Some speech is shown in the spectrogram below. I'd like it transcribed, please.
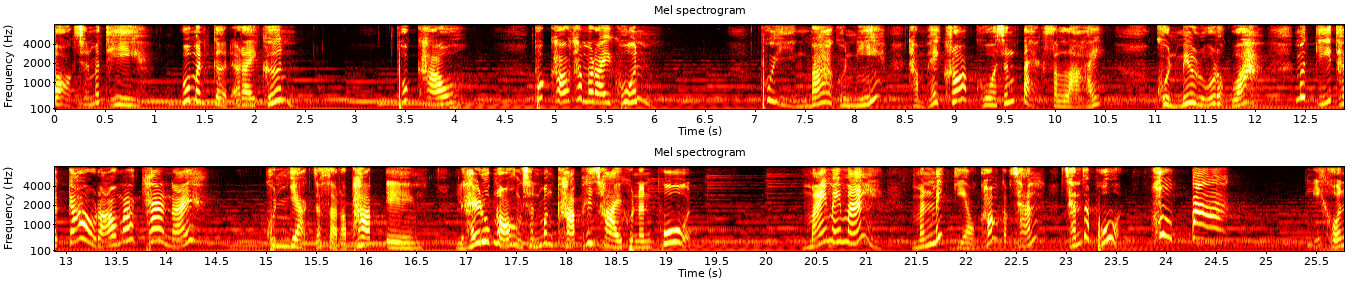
บอกฉันมาทีว่ามันเกิดอะไรขึ้น พวกเขา พวกเขาทำอะไรคุณ ผู้หญิงบ้าคนนี้ทำให้ครอบครัวฉันแตกสลาย คุณไม่รู้หรอกว่า เมื่อกี้เธอก้าวร้าวมากแค่ไหน คุณอยากจะสารภาพเอง หรือให้ลูกน้องของฉันบังคับให้ชายคนนั้นพูด ไม่ไม่ไม่ มันไม่เกี่ยวข้องกับฉัน ฉันจะพูดหุบปาก มีคน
